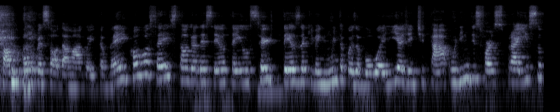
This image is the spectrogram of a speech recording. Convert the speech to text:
papo com o pessoal da Mago aí também. E com vocês, então agradecer, eu tenho certeza que vem muita coisa boa aí, a gente está unindo esforços para isso.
